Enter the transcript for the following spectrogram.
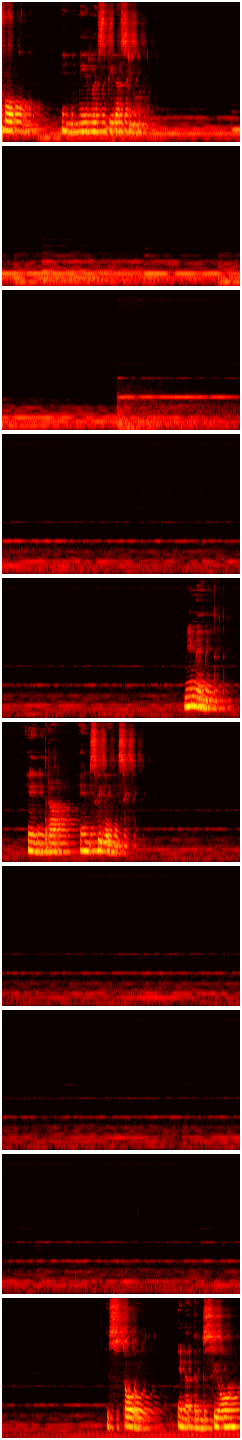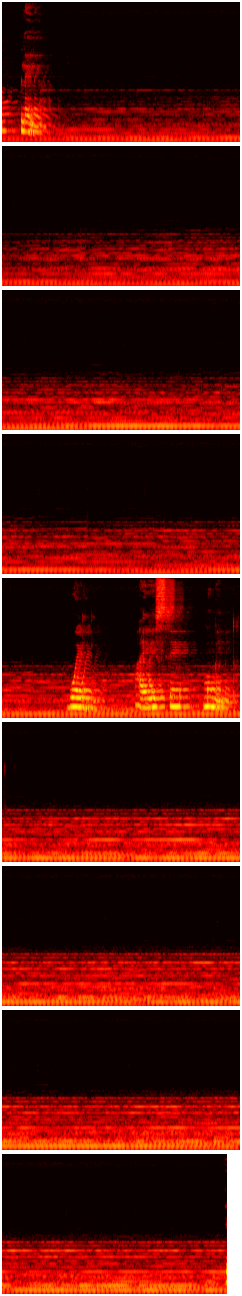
Enfoco en mi respiración. mi mente entra en silencio. Estoy en atención plena. vuelvo a este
